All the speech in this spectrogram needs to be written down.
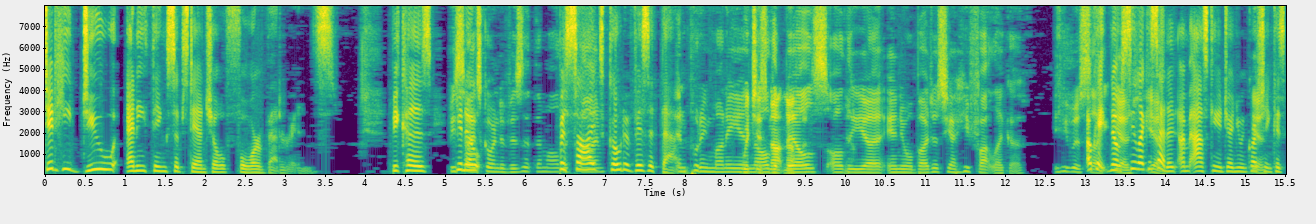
did he do anything substantial for veterans? Because besides you know, going to visit them all besides the time go to visit them, and putting money in Which is all not the nothing. bills, all the uh, annual budgets, yeah, he fought like a. He was Okay, like- no, yeah, see, like I said, I'm asking a genuine question because,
